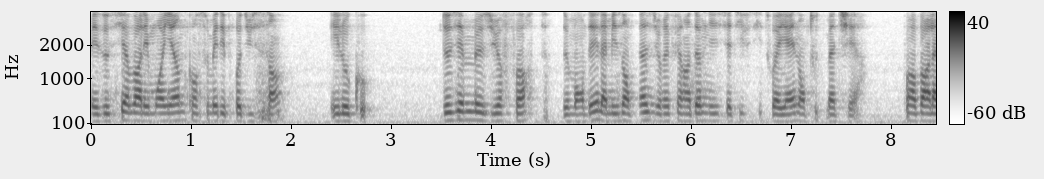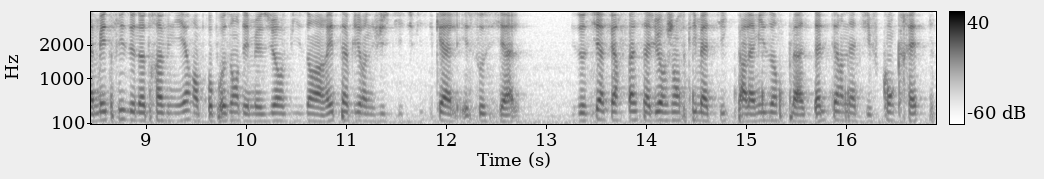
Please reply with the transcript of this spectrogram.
mais aussi avoir les moyens de consommer des produits sains et locaux. Deuxième mesure forte, demander la mise en place du référendum d'initiative citoyenne en toute matière, pour avoir la maîtrise de notre avenir en proposant des mesures visant à rétablir une justice fiscale et sociale, mais aussi à faire face à l'urgence climatique par la mise en place d'alternatives concrètes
